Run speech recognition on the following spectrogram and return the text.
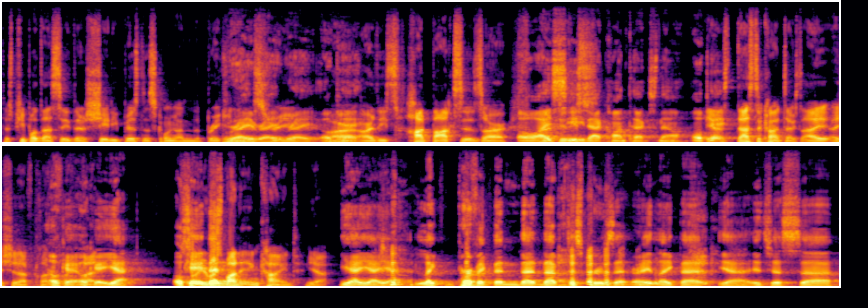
there's people that say there's shady business going on in the breaking Right, right, industry. right. Okay. Are, are these hot boxes? Are Oh, I see these- that context now. Okay. Yes, that's the context. I, I should have clarified. okay. but- Okay. Yeah. So Okay. you then, responded in kind. Yeah. yeah. Yeah. Yeah. like perfect. Then that that just proves it, right? Like that. Yeah. It's just uh,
